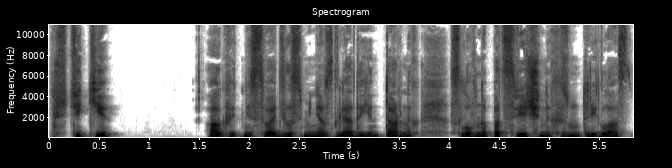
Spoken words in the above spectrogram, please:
«Пустяки!» Агвит не сводил с меня взгляда янтарных, словно подсвеченных изнутри глаз.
